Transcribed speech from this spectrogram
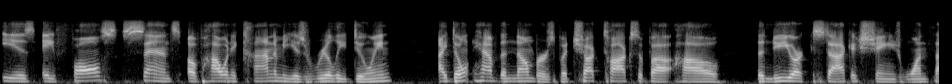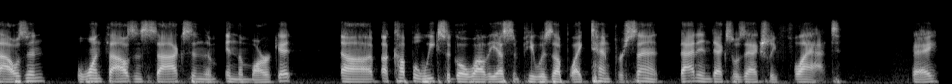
is a false sense of how an economy is really doing. I don't have the numbers, but Chuck talks about how the New York Stock Exchange 1000, 1000 stocks in the in the market uh, a couple weeks ago while the S&P was up like 10%, that index was actually flat. Okay?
